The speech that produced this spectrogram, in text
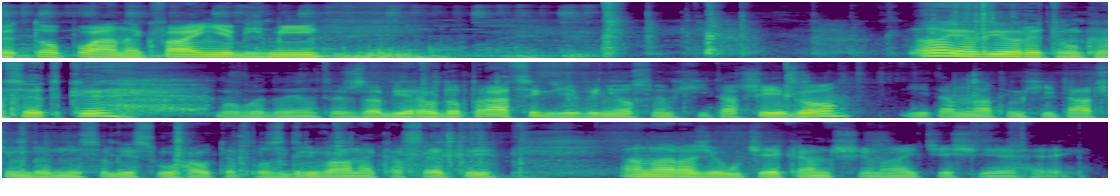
Także to płanek fajnie brzmi. A ja biorę tą kasetkę, bo będę ją też zabierał do pracy, gdzie wyniosłem Hitachiego i tam na tym Hitachim będę sobie słuchał te pozgrywane kasety. A na razie uciekam, trzymajcie się, hej.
